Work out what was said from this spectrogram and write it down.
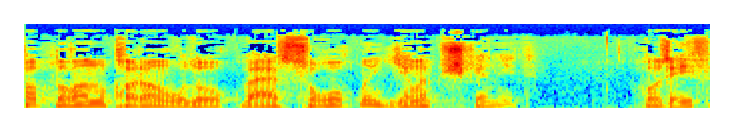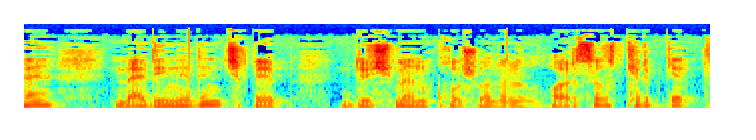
qoplagan qorong'uliq va sovuqni yengib tushgan edi. Huzayfa madinadan chiqib dushman qo'shunining orasiga kirib ketdi.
